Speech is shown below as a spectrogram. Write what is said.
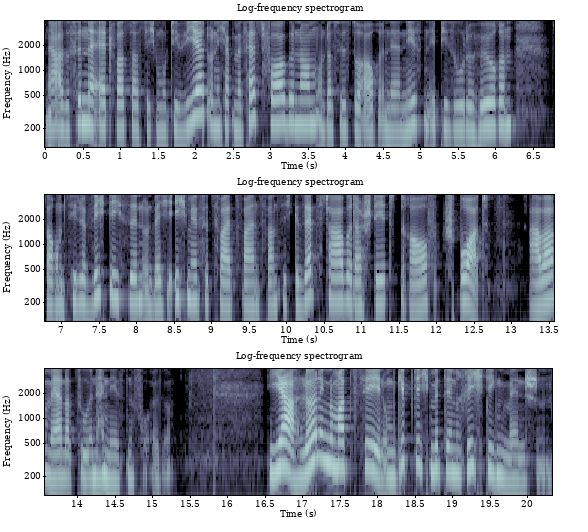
Ja, also finde etwas, das dich motiviert und ich habe mir fest vorgenommen, und das wirst du auch in der nächsten Episode hören, warum Ziele wichtig sind und welche ich mir für 2022 gesetzt habe. Da steht drauf Sport. Aber mehr dazu in der nächsten Folge. Ja, Learning Nummer 10. Umgib dich mit den richtigen Menschen.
